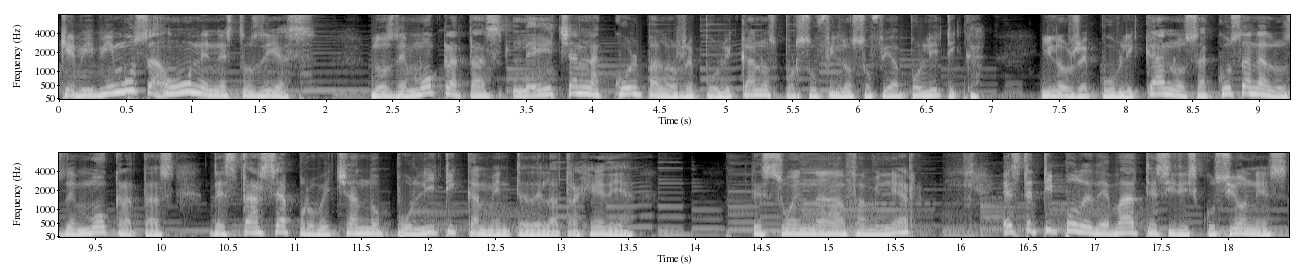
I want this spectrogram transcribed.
que vivimos aún en estos días. Los demócratas le echan la culpa a los republicanos por su filosofía política, y los republicanos acusan a los demócratas de estarse aprovechando políticamente de la tragedia. ¿Te suena familiar? Este tipo de debates y discusiones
